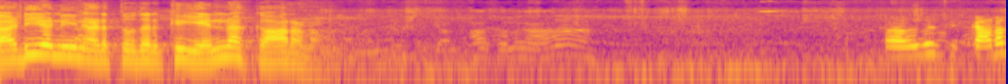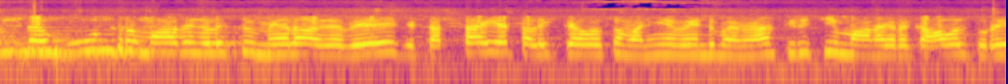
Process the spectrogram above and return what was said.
தடியணி நடத்துவதற்கு என்ன காரணம்? அதாவது கடந்த மூன்று மாதங்களுக்கு மேலாகவே கட்டாய தலைக்கவசம் அணிய வேண்டும் என திருச்சி மாநகர காவல்துறை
